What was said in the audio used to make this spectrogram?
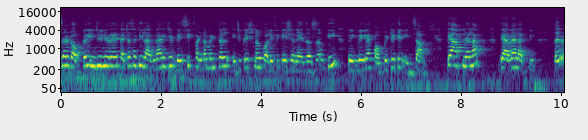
जर डॉक्टर इंजिनियर आहे त्याच्यासाठी लागणारी जे बेसिक फंडामेंटल एज्युकेशनल क्वालिफिकेशन आहे जसं की वेगवेगळ्या कॉम्पिटेटिव्ह एक्झाम त्या आपल्याला द्याव्या लागतील. तर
